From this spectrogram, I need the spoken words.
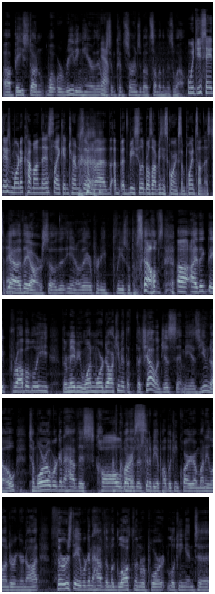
uh, based on what we're reading here, there Yeah. were some concerns about some of them as well. would you say there's more to come on this like in terms of uh, bc liberals obviously scoring some points on this today Yeah, they are. So the, you know they are pretty pleased with themselves. Uh, I think they probably there may be one more document. that the challenge is, Simi, as you know, tomorrow we're going to have this call whether there's going to be a public inquiry on money laundering or not. Thursday we're going to have the McLachlin report looking into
